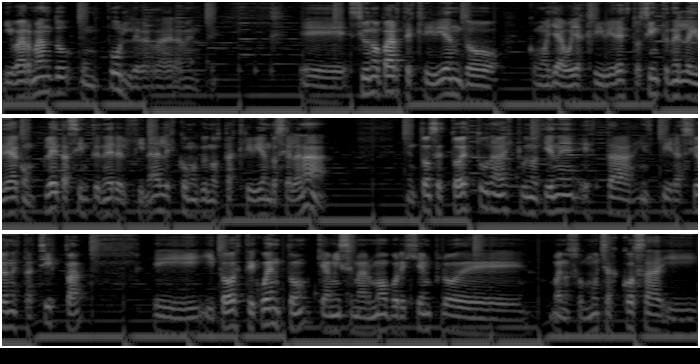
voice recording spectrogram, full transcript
y va armando un puzzle verdaderamente. Eh, si uno parte escribiendo como ya voy a escribir esto sin tener la idea completa, sin tener el final, es como que uno está escribiendo hacia la nada. Entonces todo esto una vez que uno tiene esta inspiración, esta chispa y, todo este cuento que a mí se me armó, por ejemplo, de, bueno, son muchas cosas y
